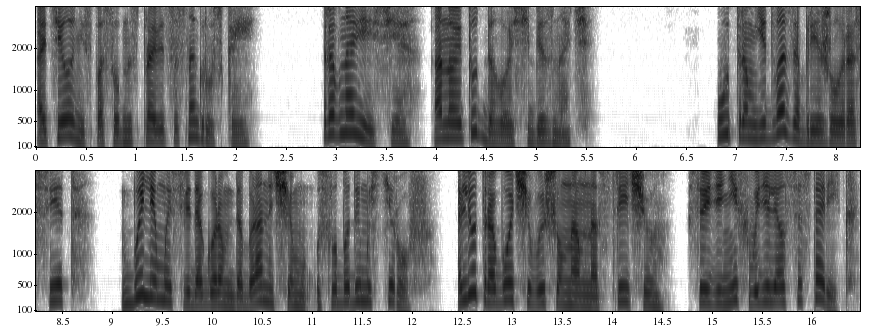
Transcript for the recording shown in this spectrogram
а тело не способно справиться с нагрузкой. Равновесие, оно и тут дало о себе знать. Утром едва забрежил рассвет. Были мы с Видогором Добранычем у слободы мастеров. Люд рабочий вышел нам навстречу. Среди них выделялся старик.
